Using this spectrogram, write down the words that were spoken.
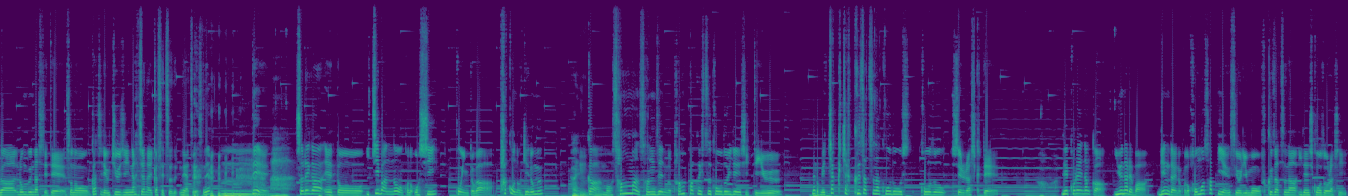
が論文出しててそのガチで宇宙人なんじゃないか説のやつですね。うん。であそれが、えー、と一番のこの推しポイントがタコのゲノムがもう3万3000のタンパク質コード遺伝子っていうなんかめちゃくちゃ複雑な構造をし構造をしてるらしくて。あでこれなんか言うなれば現代のこのホモ・サピエンスよりも複雑な遺伝子構造らしい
